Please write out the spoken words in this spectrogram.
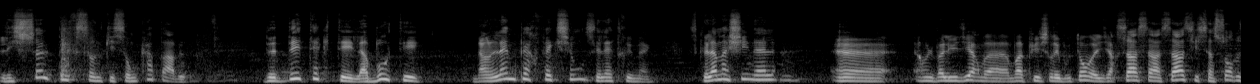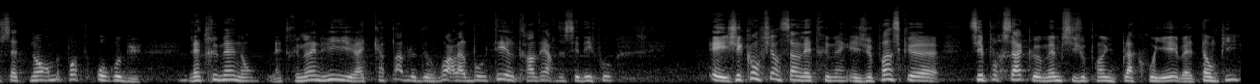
les seules personnes qui sont capables de détecter la beauté dans l'imperfection, c'est l'être humain. Parce que la machine, elle, euh, on va lui dire, on va appuyer sur les boutons, on va lui dire ça, ça, ça, si ça sort de cette norme, porte au rebut. L'être humain, non. L'être humain, lui, va être capable de voir la beauté au travers de ses défauts. Et j'ai confiance en l'être humain. Et je pense que c'est pour ça que même si je prends une plaque rouillée, ben, tant pis,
